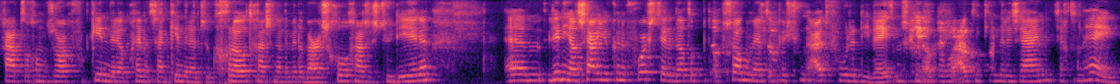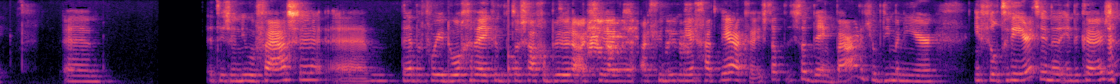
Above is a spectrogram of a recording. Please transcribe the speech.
gaat toch om zorg voor kinderen, op een gegeven moment zijn kinderen natuurlijk groot, gaan ze naar de middelbare school, gaan ze studeren. Um, Lilian, zou je je kunnen voorstellen dat op, op zo'n moment een pensioenuitvoerder, die weet misschien ook nog hoe oud die kinderen zijn, zegt van hé, hey, het is een nieuwe fase. Uh, we hebben voor je doorgerekend wat er zou gebeuren als je, als je nu meer gaat werken. Is dat, is dat denkbaar, dat je op die manier infiltreert in de, in de keuze?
